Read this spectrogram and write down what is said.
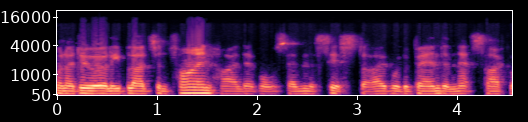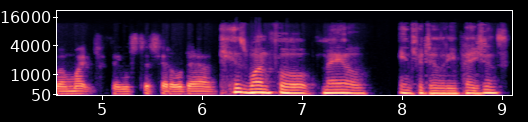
when I do early bloods and find high levels and the cyst, I would abandon that cycle and wait for things to settle down. Here's one for male infertility patients.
